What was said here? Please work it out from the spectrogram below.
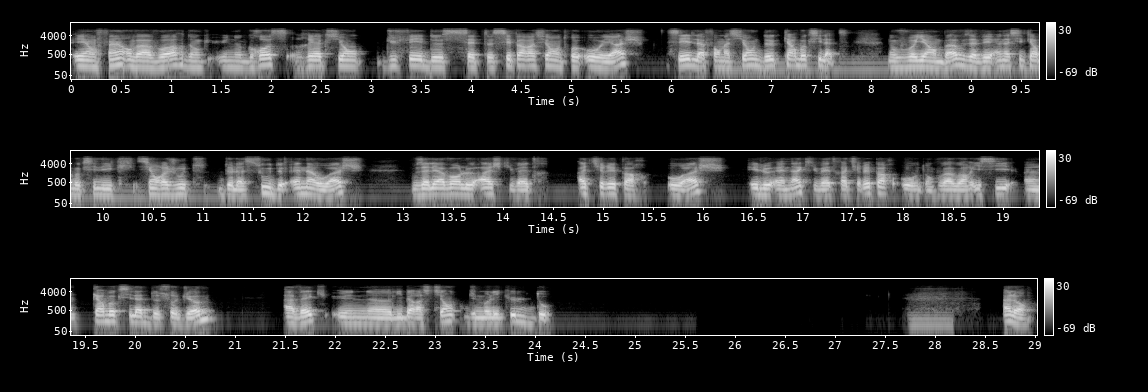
Et enfin, on va avoir donc une grosse réaction du fait de cette séparation entre O et H, c'est la formation de carboxylate. Donc vous voyez en bas, vous avez un acide carboxylique. Si on rajoute de la soude NaOH, vous allez avoir le H qui va être attiré par OH et le Na qui va être attiré par O. Donc on va avoir ici un carboxylate de sodium avec une euh, libération d'une molécule d'eau. Alors,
